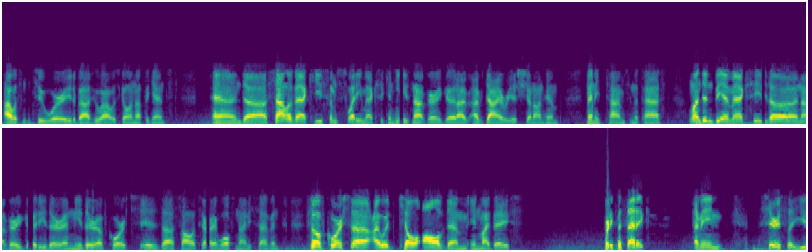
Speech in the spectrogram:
I wasn't too worried about who I was going up against. And uh, Salavek, he's some sweaty Mexican. He's not very good. I've, I've diarrhea shit on him many times in the past. London BMX, he's uh, not very good either, and neither, of course, is uh, Solitary Wolf 97. So, of course, uh, I would kill all of them in my base. Pretty pathetic. I mean, seriously, you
